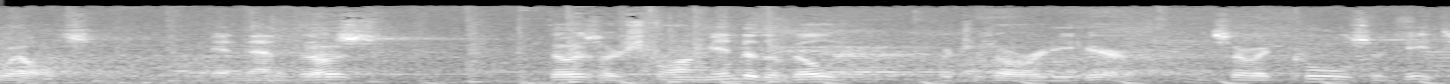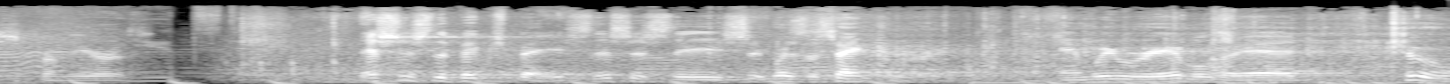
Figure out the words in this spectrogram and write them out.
wells. And then those, those are strung into the building, which is already here. So it cools and heats from the earth. This is the big space. This is the, was the sanctuary. And we were able to add two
